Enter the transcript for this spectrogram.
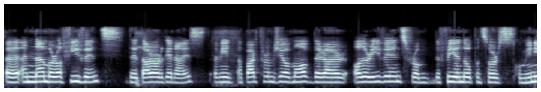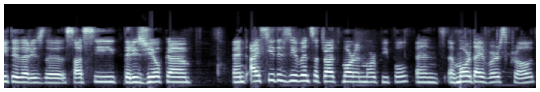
uh, a number of events that are organized. I mean, apart from GeoMob, there are other events from the free and open source community. There is the SASIG, there is GeoCamp, and I see these events attract more and more people and a more diverse crowd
